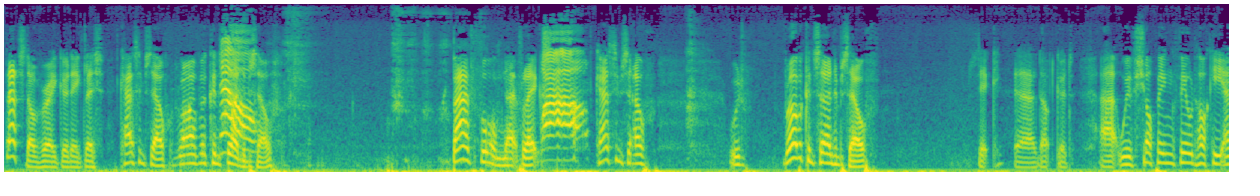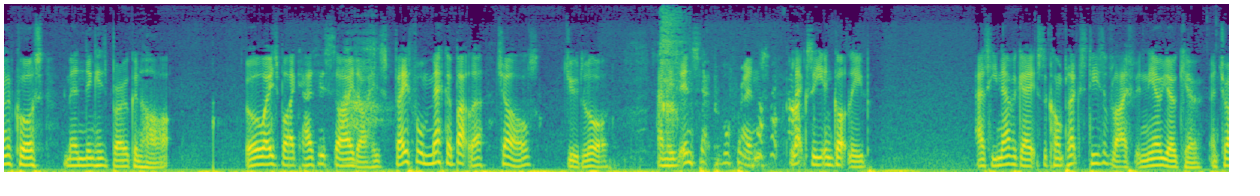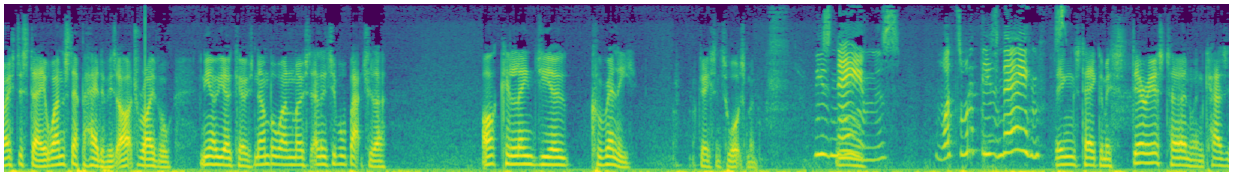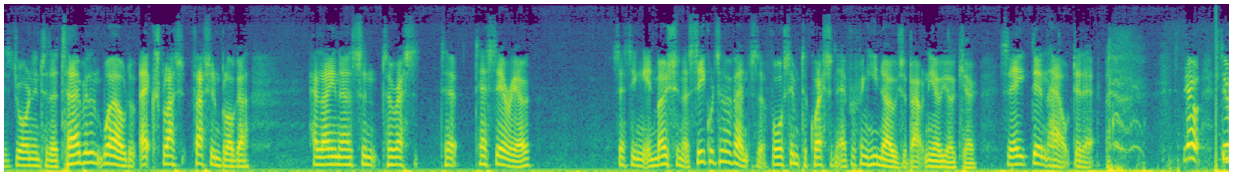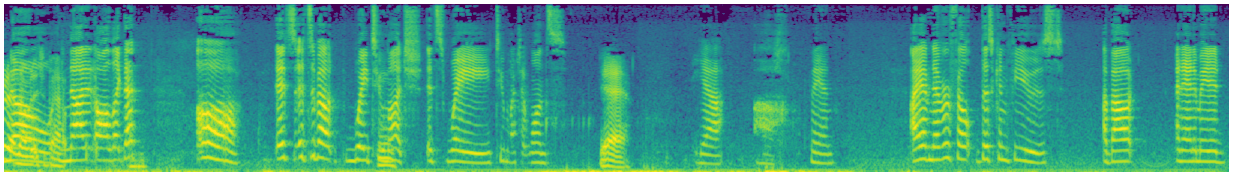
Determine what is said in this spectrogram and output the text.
that's not very good English. Kaz himself would rather concern No. himself. Bad form, Netflix. Wow. Kaz himself would rather concern himself. Sick, yeah, not good. Uh, with shopping, field hockey, and of course, mending his broken heart. Always by Kaz's side are his faithful mecha butler, Charles, Jude Law, and his inseparable friends, Lexi and Gottlieb, as he navigates the complexities of life in Neo Yokio and tries to stay one step ahead of his arch rival, Neo Yokio's number one most eligible bachelor, Arcangelo Corelli, Jason Schwartzman. These names. What's with these names? Things take a mysterious turn when Kaz is drawn into the turbulent world of ex-fashion blogger Helena St. Tessero, setting in motion a sequence of events that force him to question everything he knows about Neo Yokio. See, didn't help, did it? still, still don't know what it's No, about. not at all. Like that. Oh, it's it's about way too Mm. much. It's way too much at once. Yeah, Yeah. Oh, man. I have never felt this confused about an animated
